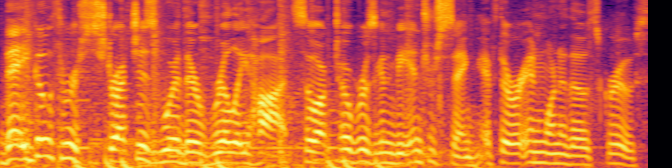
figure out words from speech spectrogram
They go through stretches where they're really hot, so October is going to be interesting if they're in one of those grooves.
